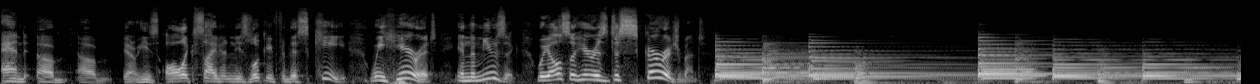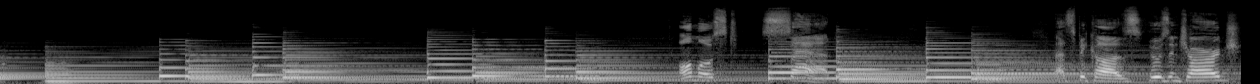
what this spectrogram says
and uh, um, you know he's all excited and he's looking for this key. We hear it in the music. We also hear his discouragement. Almost sad. That's because who's in charge?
